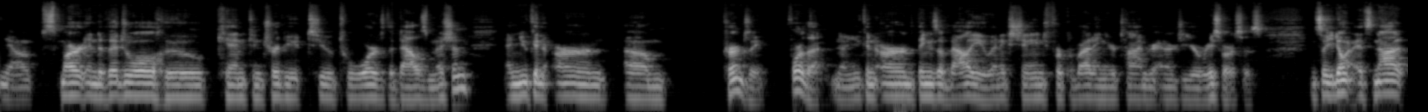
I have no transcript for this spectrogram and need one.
you know, smart individual who can contribute to towards the DAO's mission, and you can earn um, currency for that. You know, you can earn things of value in exchange for providing your time, your energy, your resources. And so you don't. It's not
